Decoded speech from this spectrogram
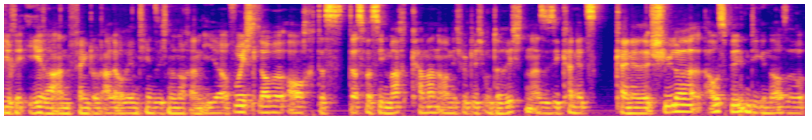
ihre Ära anfängt und alle orientieren sich nur noch an ihr. Obwohl ich glaube auch, dass das, was sie macht, kann man auch nicht wirklich unterrichten. Also sie kann jetzt keine Schüler ausbilden, die genauso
